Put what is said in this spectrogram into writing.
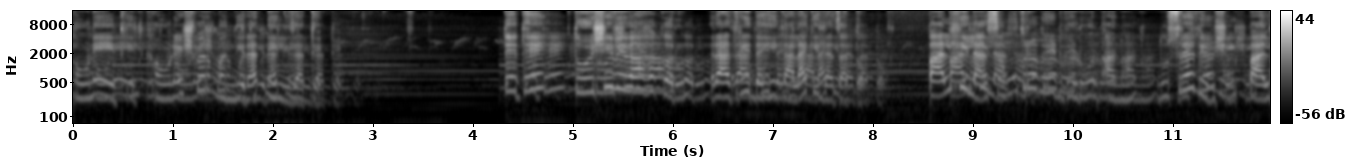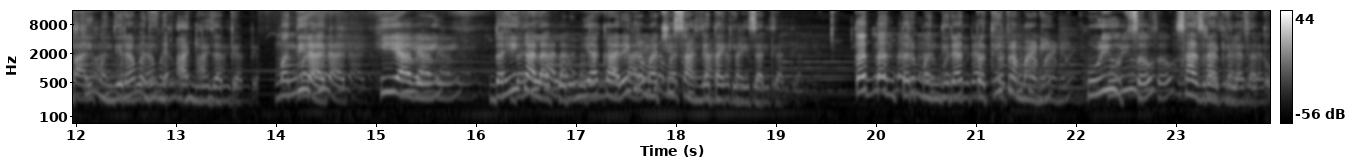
खवणे येथील खवणेश्वर मंदिरात नेली जाते. तेथे तुळशी विवाह करून रात्री दहिकाला केला जातो. पालखीला समुद्र भेट घडवून आणून दुसऱ्या दिवशी पालखी मंदिरामध्ये आणली जाते. मंदिरात ही यावेळी दहिकाला करून या कार्यक्रमाची सांगता केली जाते. तदनंतर मंदिरात प्रथेप्रमाणे होळी उत्सव साजरा केला जातो.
